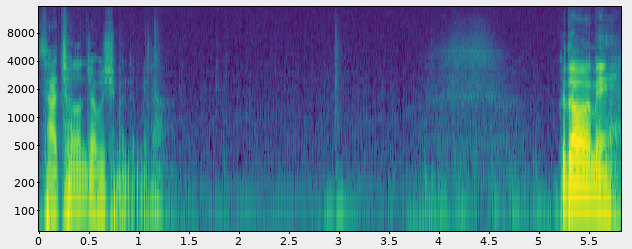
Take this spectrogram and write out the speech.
4,000원 잡으시면 됩니다. 그 다음에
